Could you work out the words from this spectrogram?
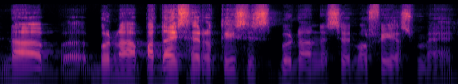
να, μπορεί να απαντάει σε ερωτήσεις, μπορεί να είναι σε μορφή ας πούμε,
